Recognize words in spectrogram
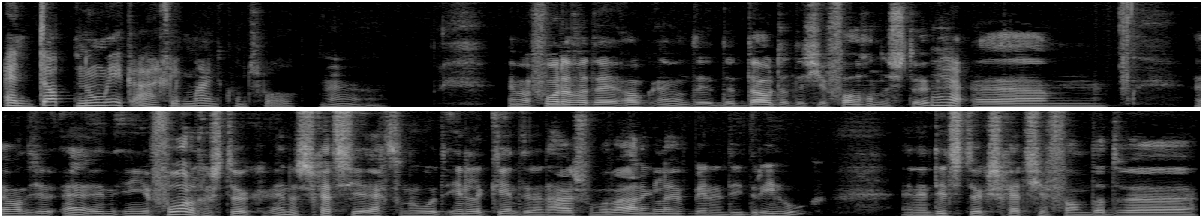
en dat noem ik eigenlijk mind control. Ja. ja, maar voordat we de, ook, hè, want de, de dood, dat is je volgende stuk. Ja. Ehm, hè, want je, hè, in, in je vorige stuk, hè, dan schets je echt van hoe het innerlijk kind in het huis van bewaring leeft binnen die driehoek. En in dit stuk schets je van dat we,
